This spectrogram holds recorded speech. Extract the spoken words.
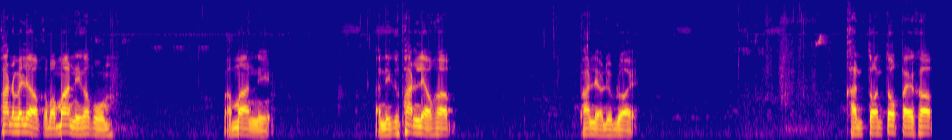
พันไว้แล้วก็ประมาณนี้ครับผม ประมาณนี้ อันนี้คือพันแล้วครับ พันแล้วเรียบร้อย ขั้นตอนต่อไปครับ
